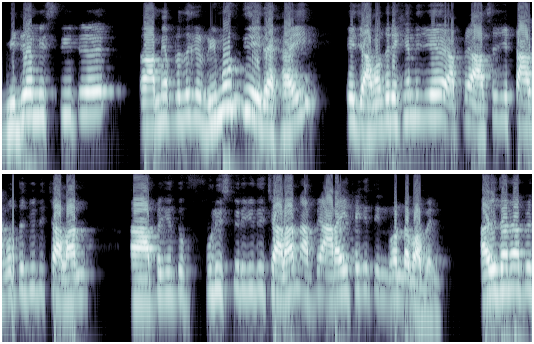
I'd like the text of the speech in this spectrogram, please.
মিডিয়াম স্পিডে আমি আপনাদেরকে রিমোট দিয়ে দেখাই, এই যে আমাদের এখানে যে আপনি আছে যে টার্বোতে যদি চালান আপনি কিন্তু ফুল স্পিডে যদি চালান, আপনি আড়াই থেকে তিন ঘণ্টা পাবেন। আর যদি আপনি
